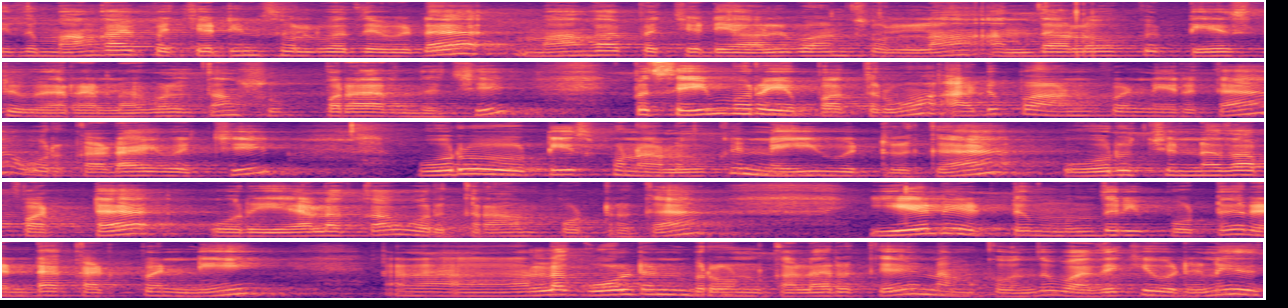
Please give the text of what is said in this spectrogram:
இது மாங்காய் பச்சடின்னு சொல்வதை விட மாங்காய் பச்சடி அல்வான்னு சொல்லலாம். அந்த அளவுக்கு டேஸ்ட்டு வேறு லெவல் தான் சூப்பராக இருந்துச்சு. இப்போ செய்முறையை பார்த்துருவோம். அடுப்பை ஆன் பண்ணியிருக்கேன். ஒரு கடாய் வச்சு ஒரு டீஸ்பூன் அளவுக்கு நெய் விட்டுருக்கேன். ஒரு சின்னதாக பட்டை ஒரு ஏலக்காய் ஒரு கிராம் போட்டிருக்கேன். ஏழு எட்டு முந்திரி போட்டு ரெண்டாக கட் பண்ணி நல்லா கோல்டன் ப்ரௌன் கலருக்கு நமக்கு வந்து வதக்கி விடணும். இது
